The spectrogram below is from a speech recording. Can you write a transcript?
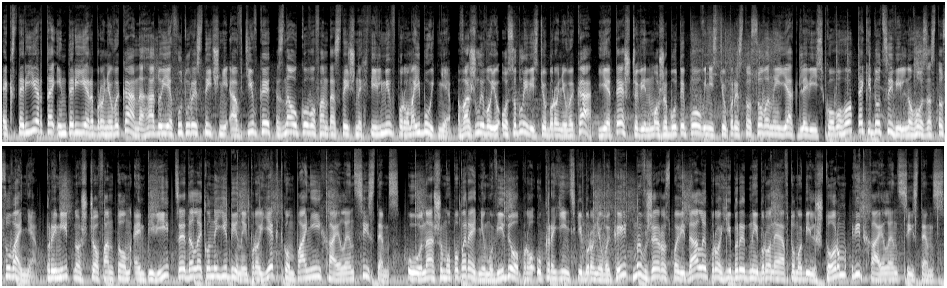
Екстер'єр та інтер'єр броньовика нагадує футуристичні автівки з науково-фантастичних фільмів про майбутнє. Важливою особливістю броньовика є те, що він може бути повністю пристосований як для військового, так і до цивільного застосування. Примітно, що Phantom MPV – це далеко не єдиний проєкт компанії Highland Systems. У нашому попередньому відео про українські броньовики ми вже розповідали про гібридний бронеавтомобіль Шторм від Highland Systems.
